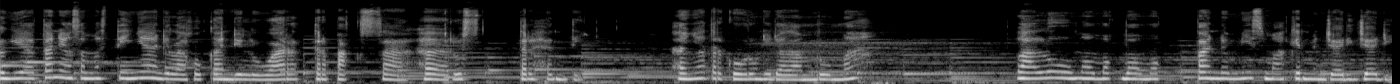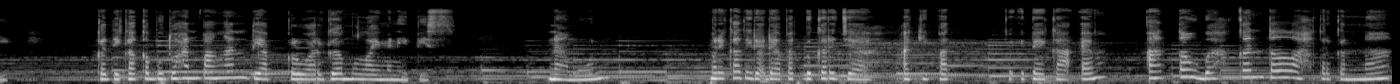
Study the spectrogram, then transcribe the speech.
Kegiatan yang semestinya dilakukan di luar terpaksa harus terhenti. hanya terkurung di dalam rumah. Lalu momok-momok pandemi semakin menjadi-jadi ketika kebutuhan pangan tiap keluarga mulai menipis. Namun, mereka tidak dapat bekerja akibat PPKM atau bahkan telah terkena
